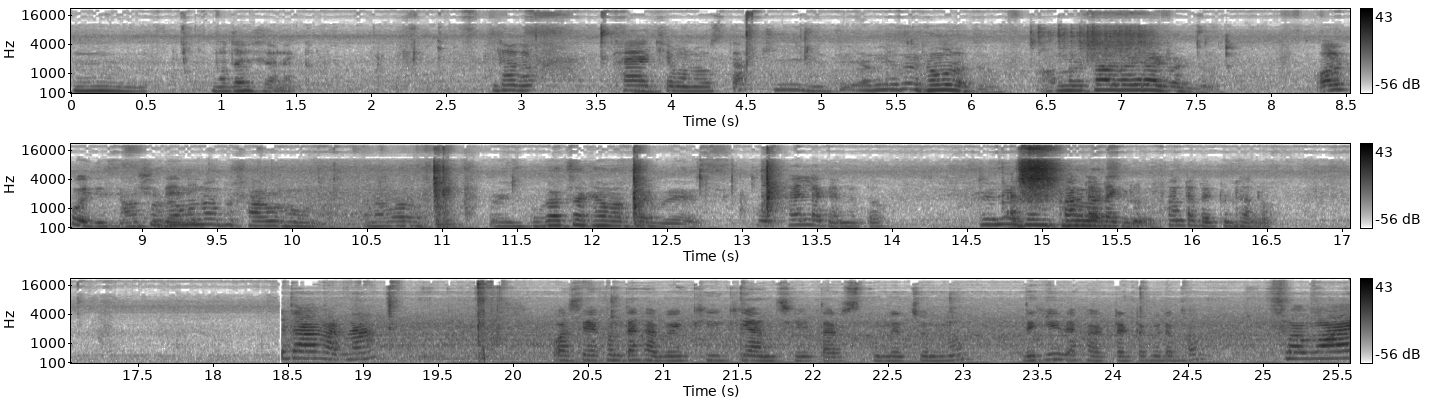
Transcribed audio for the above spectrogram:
হুম, মজা হয়েছে অনেক। দাদা খায় কেমন অবস্থা? আমি তো খাব না তো। আমার চার ভাগে রাখবেন তো অল্পই দিছি বেশি তো না তো সাগর খাব না। কারণ আমার ওই বুকা চা গেছে ও খাইলা কেন তো? ঠান্ডা ফান্টাটা একটু ফান্টাটা একটু ঢালো। এটা আমার না। ওয়াসি এখন দেখাবে কি কি আনছে তার স্কুলের জন্য। দেখি দেখা একটা একটা করে পাও সবাই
